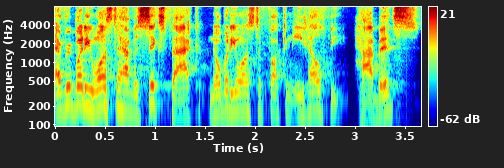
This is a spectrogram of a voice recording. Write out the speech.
Everybody wants to have a six pack. Nobody wants to fucking eat healthy. Habits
